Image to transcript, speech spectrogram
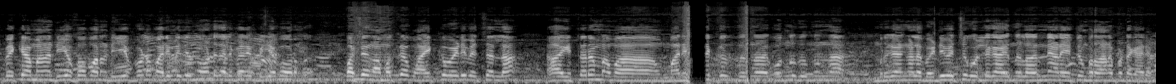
വെക്കാൻ വന്ന ഡി എഫ് ഒ പറഞ്ഞു. ഡി എഫ് ഒയുടെ പരിമിതി ഒന്നുകൊണ്ട് ചിലപ്പോൾ ഡി എഫ് പറഞ്ഞു പക്ഷെ നമുക്ക് മയക്കുവെടി വെച്ചല്ല. ഇത്തരം മനുഷ്യനെ കൊന്നു തിന്നുന്ന മൃഗങ്ങളെ വെടിവെച്ച് കൊല്ലുക എന്നുള്ളത് തന്നെയാണ് ഏറ്റവും പ്രധാനപ്പെട്ട കാര്യം.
